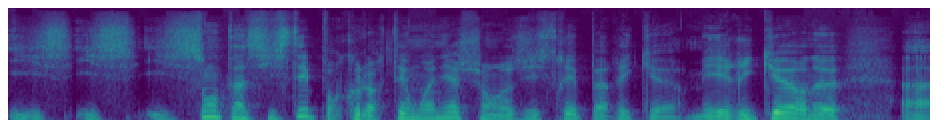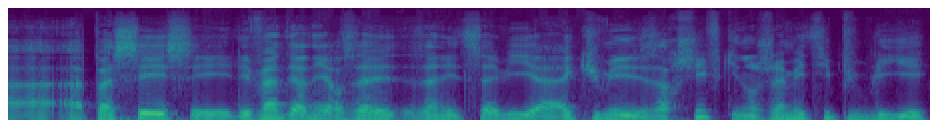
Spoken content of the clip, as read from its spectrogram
ils, ils- sont insistés pour que leurs témoignages soient enregistrés par Ricker. Mais Ricker a, passé les 20 dernières années de sa vie à accumuler des archives qui n'ont jamais été publiées.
